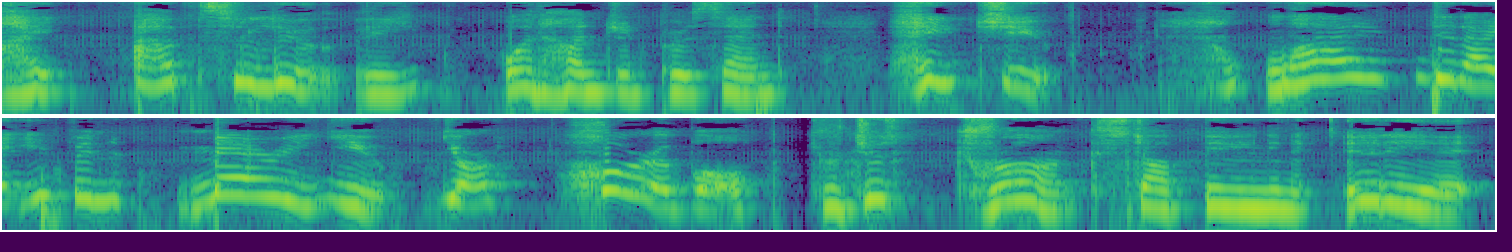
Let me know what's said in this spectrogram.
I absolutely 100% hate you. Why did I even marry you? You're horrible. You're just drunk. Stop being an idiot.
